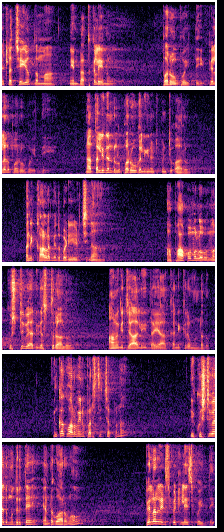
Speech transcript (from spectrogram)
ఇట్లా చేయొద్దమ్మా నేను బ్రతకలేను పరువు పోయిద్ది పిల్లల పరువు పోయిద్ది. నా తల్లిదండ్రులు పరువు కలిగినటువంటి వారు అని కాళ్ళ మీద పడి ఏడ్చిన ఆ పాపములో ఉన్న కుష్టి వ్యాధిగస్తురాలు ఆమెకు జాలి దయ కనికరం ఉండదు. ఇంకా ఘోరమైన పరిస్థితి చెప్పనా? ఈ కుష్టివ్యాధి ముదిరితే ఎంత ఘోరమో? పిల్లల్ని ఇడిచిపెట్టి లేచిపోయింది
